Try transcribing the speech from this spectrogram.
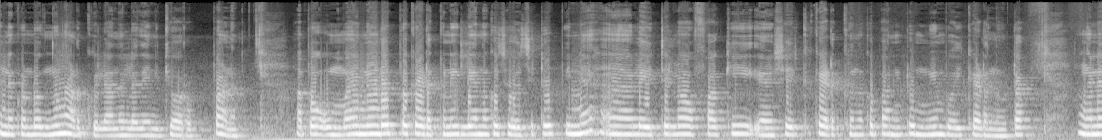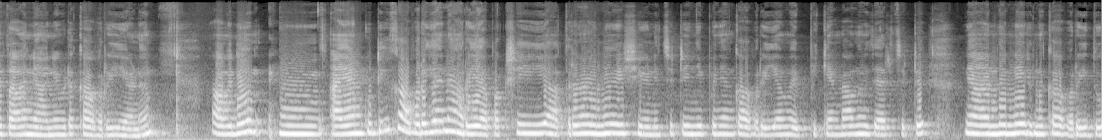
എന്നെ കൊണ്ടൊന്നും നടക്കില്ല എന്നുള്ളത് എനിക്ക് ഉറപ്പാണ്. അപ്പോൾ ഉമ്മ എന്നോട് ഇപ്പോൾ കിടക്കണില്ല എന്നൊക്കെ ചോദിച്ചിട്ട് പിന്നെ ലൈറ്റെല്ലാം ഓഫാക്കി ശരിക്കും കിടക്കുന്നൊക്കെ പറഞ്ഞിട്ട് ഉമ്മയും പോയി കിടന്നു കേട്ടോ. അങ്ങനെ താ ഞാനിവിടെ കവർ ചെയ്യാണ്. അവന് അയാൻകുട്ടിക്ക് കവർ ചെയ്യാൻ അറിയാം. പക്ഷേ ഈ യാത്ര കഴിഞ്ഞ് ക്ഷീണിച്ചിട്ട് ഇനിയിപ്പോൾ ഞാൻ കവർ ചെയ്യാൻ വെപ്പിക്കേണ്ടെന്ന് വിചാരിച്ചിട്ട് ഞാൻ തന്നെ ഇരുന്ന് കവർ ചെയ്തു.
